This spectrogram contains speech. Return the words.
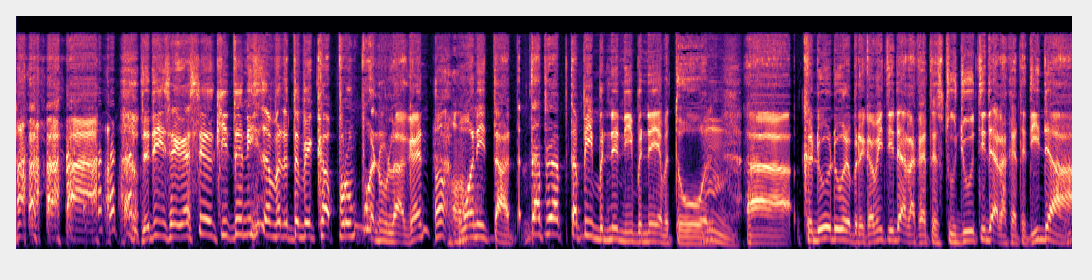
jadi saya rasa kita ni sampai dah terbackup perempuan pula kan. Uh-uh. Wanita. Tapi, tapi benda ni benda yang betul. Hmm. Uh, kedua-dua daripada kami tidaklah kata setuju, tidaklah kata tidak.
